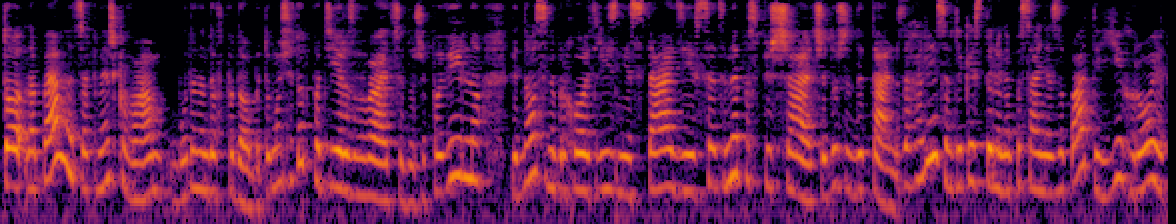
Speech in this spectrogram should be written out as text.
то напевно ця книжка вам буде не до вподоби, тому що тут події розвиваються дуже повільно, відносини проходять різні стадії, все це не поспішаючи, дуже детально. Взагалі, завдяки стилю написання Запати, її герої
